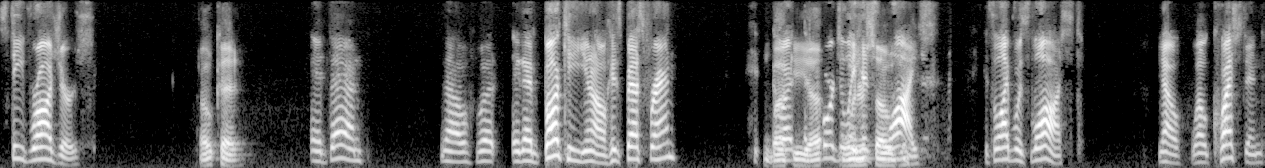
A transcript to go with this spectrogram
Steve Rogers. Okay. And then, know, but and then Bucky, you know, his best friend. Bucky, but unfortunately, his soldier. wife his life was lost. You know, well, questioned,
